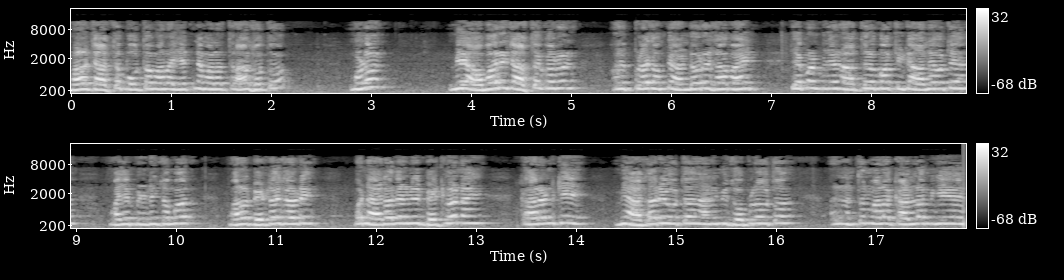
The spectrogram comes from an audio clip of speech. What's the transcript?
मला जास्त बोलतो मला येत नाही मला त्रास होतो. म्हणून मी आभारी जास्त करून आणि प्लस आमचे अंडोरे साहेब आहेत ते पण म्हणजे रात्रभर तिथे आले होते माझ्या बिल्डिंगसमोर मला भेटायसाठी पण नायराजन मी भेटलो नाही कारण की मी आजारी होतो आणि मी झोपलो होतो. आणि नंतर मला काढलं मी म्हणजे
